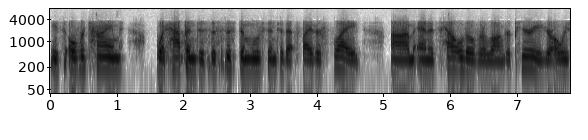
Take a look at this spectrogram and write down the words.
It's over time what happens is the system moves into that fight or flight um, and it's held over a longer period. You're always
